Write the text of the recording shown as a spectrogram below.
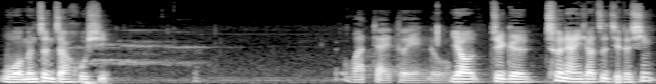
我们正在呼吸？要这个测量一下自己的心。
